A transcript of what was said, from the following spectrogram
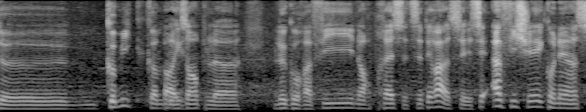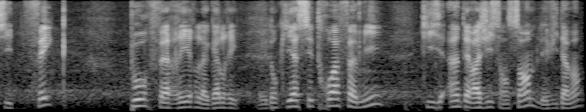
de comiques, comme par exemple euh, le Gorafi, Nordpress, etc. C'est affiché qu'on est un site fake pour faire rire la galerie. Et donc il y a ces trois familles qui interagissent ensemble, évidemment.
